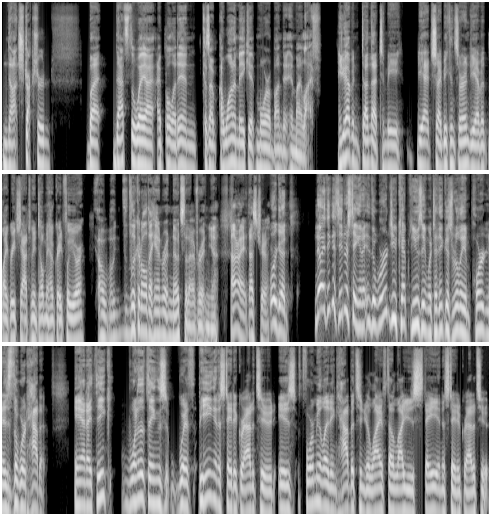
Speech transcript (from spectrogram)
not structured, but that's the way I, I pull it in because I, I want to make it more abundant in my life. You haven't done that to me yet. Should I be concerned? You haven't like reached out to me and told me how grateful you are? Oh, look at all the handwritten notes that I've written you. All right, that's true. We're good. No, I think it's interesting. And the word you kept using, which I think is really important, is the word habit. And I think one of the things with being in a state of gratitude is formulating habits in your life that allow you to stay in a state of gratitude.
